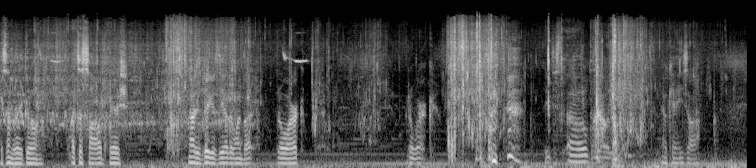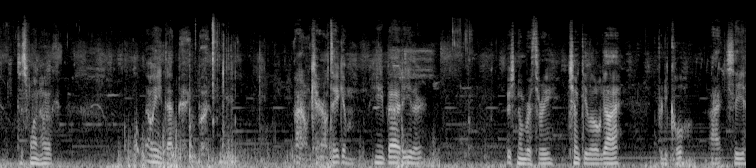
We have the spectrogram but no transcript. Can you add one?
That's not very good one. That's a solid fish. Not as big as the other one, but it'll work. It'll work. Just, oh, wow. Okay, he's off. Just one hook. Oh, he ain't that big, but I don't care. I'll take him. He ain't bad either. Fish number three. Chunky little guy. Pretty cool. All right, see ya.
